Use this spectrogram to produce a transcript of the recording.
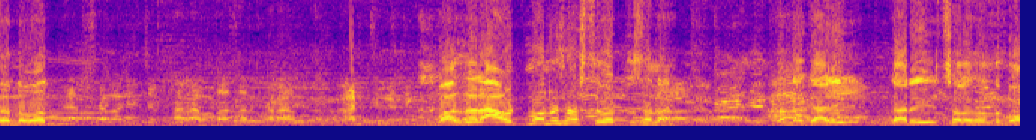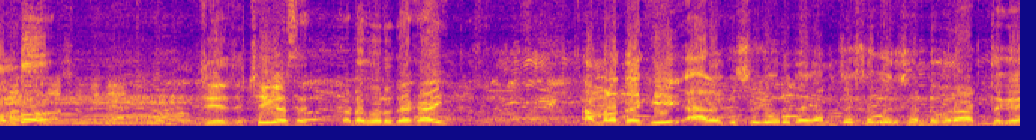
ধন্যবাদ। বাজার আউট মানুষ আসতে পারতেছে না। মানে গাড়ি গাড়ি চলাচল তো বন্ধ। জি জি, ঠিক আছে, কটা গরু দেখাই। আমরা দেখি, আরও কিছু গরু দেখানোর চেষ্টা করি চন্ডীপুর হাট থেকে।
